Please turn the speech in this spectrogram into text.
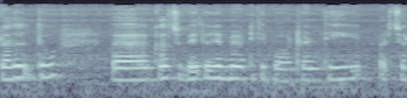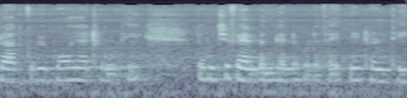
कल तो आ, कल सुबह तो जब मैं उठी थी बहुत ठंड थी परसों रात को भी बहुत ज़्यादा ठंड थी तो मुझे फ़ैन बंद करना पड़ा था इतनी ठंड थी।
